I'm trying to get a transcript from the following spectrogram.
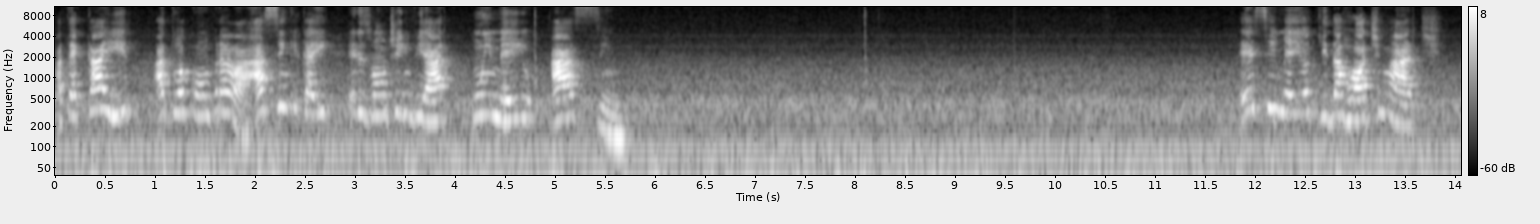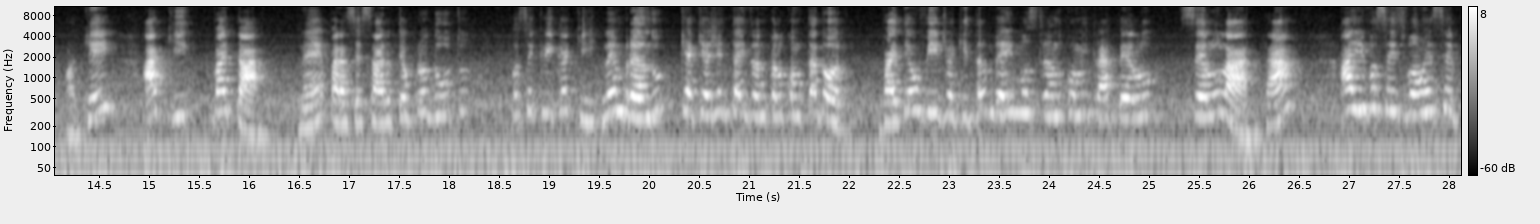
até cair a tua compra lá. Assim que cair, eles vão te enviar um e-mail assim. Esse e-mail aqui da Hotmart, ok? Aqui vai estar, tá, né? Para acessar o teu produto, você clica aqui. Lembrando que aqui a gente está entrando pelo computador. Vai ter um vídeo aqui também mostrando como entrar pelo celular, tá? Aí vocês vão receber,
